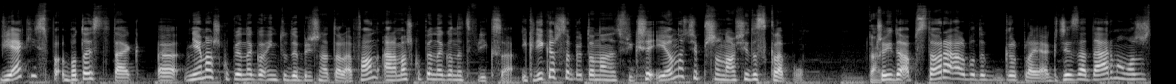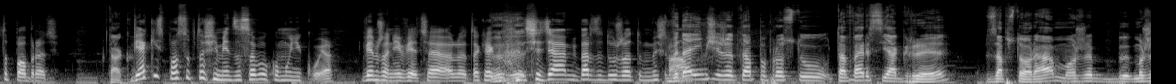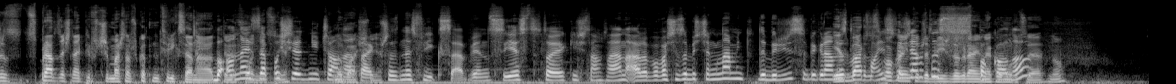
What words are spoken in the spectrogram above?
W jaki sposób, bo to jest tak, e, nie masz kupionego Into the Bridge na telefon, ale masz kupionego Netflixa i klikasz sobie to na Netflixie i ono cię przenosi do sklepu. Tak, Czyli do App Store'a albo do Google Play'a, gdzie za darmo możesz to pobrać. tak. W jaki sposób to się między sobą komunikuje? Wiem, że nie wiecie, ale tak jakby Y- y- siedziałam i bardzo dużo o tym myślałam. Wydaje mi się, że ta po prostu, ta wersja gry z App Store'a może, może sprawdzać najpierw, czy masz na przykład Netflixa na Bo telefonie, ona jest zapośredniczona, No tak, przez Netflixa, więc jest to jakiś tam ten, ale bo właśnie sobie ściągnęłam Into the Bridge, sobie grałam Jest na bardzo telefonie, spokojnie stwierdziłam, to że to Bridge do jest grania na spoko, no. komórce. No.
